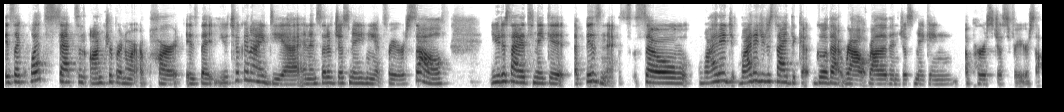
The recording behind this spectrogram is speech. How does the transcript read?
is like what sets an entrepreneur apart is that you took an idea and instead of just making it for yourself, you decided to make it a business. So why did why did you decide to go that route rather than just making a purse just for yourself?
